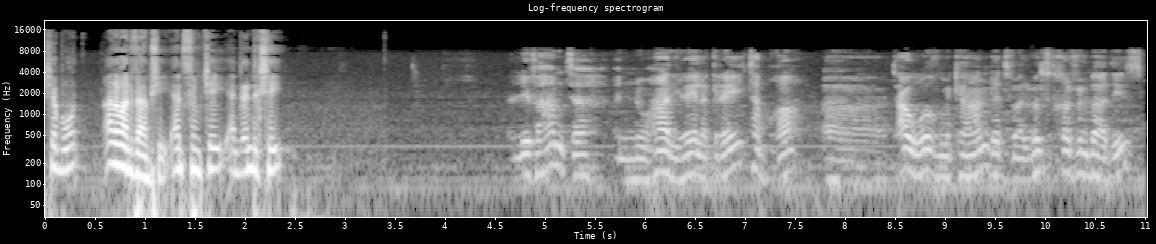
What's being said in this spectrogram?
شبون؟ أنا ماني فاهم شيء. أنت فهمت شيء؟ أنت عندك شيء؟ اللي فهمته إنه هذه ليلى جراي تبغى آه تعوض مكان ريد فيلفت تدخل في ال baddies.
